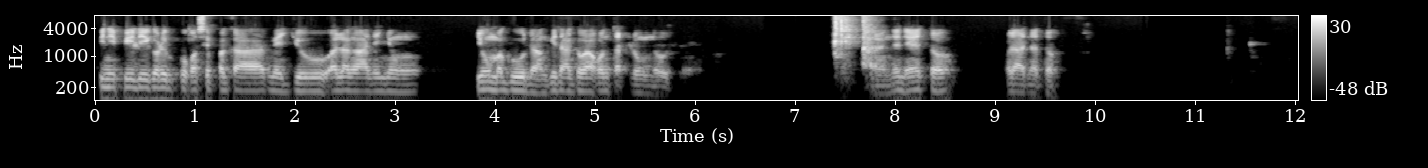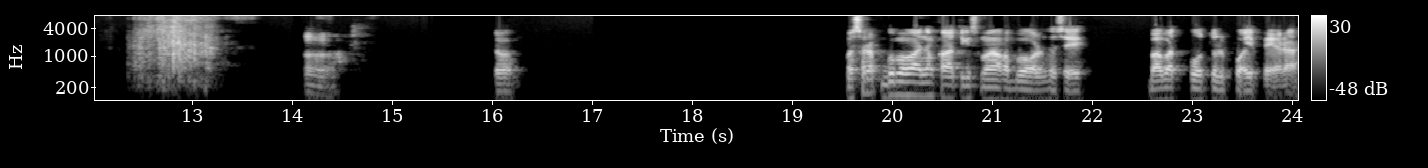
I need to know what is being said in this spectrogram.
pinipili ko rin po kasi pagka medyo alanganin yung yung magulang, ginagawa kong tatlong node. And then ito, wala na to. Mm. So, masarap gumawa ng cuttings mga kabukal kasi bawat putol po ay pera.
